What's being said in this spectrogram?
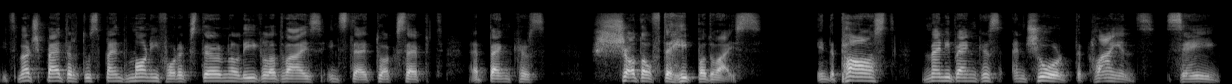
It's much better to spend money for external legal advice instead to accept a banker's shot off the hip advice. In the past, many bankers ensured the clients saying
